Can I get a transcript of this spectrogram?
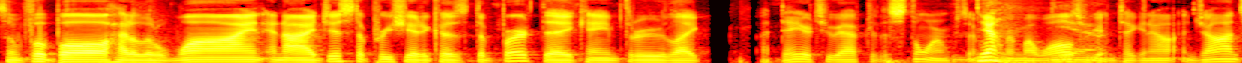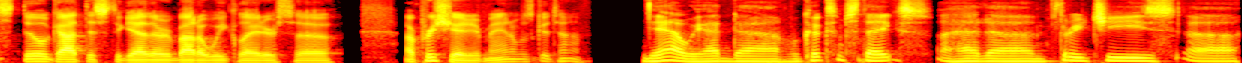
some football. Had a little wine, and I just appreciated because the birthday came through like a day or two after the storm. Because I Yeah. remember my walls Yeah. were getting taken out, and John still got this together about a week later. So I appreciated it, man. It was a good time. Yeah, we had uh, we cooked some steaks. I had uh, three cheese uh,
